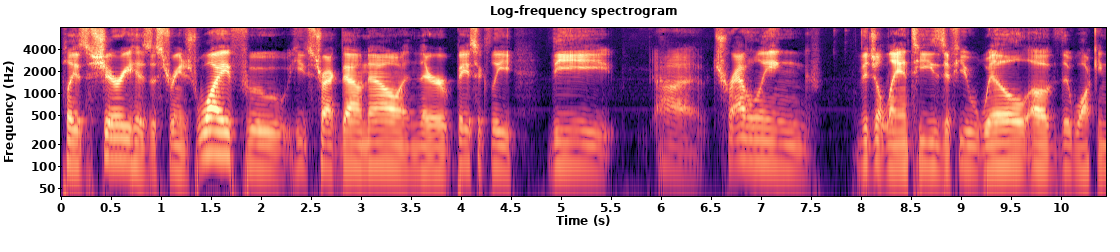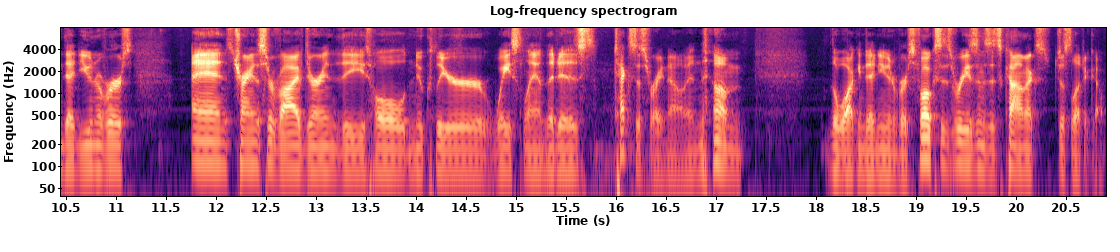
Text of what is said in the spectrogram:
plays Sherry, his estranged wife, who he's tracked down now, and they're basically the uh, traveling vigilantes, if you will, of the Walking Dead universe, and trying to survive during the whole nuclear wasteland that is Texas right now in um, the Walking Dead universe. Folks, it's reasons, it's comics, just let it go.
